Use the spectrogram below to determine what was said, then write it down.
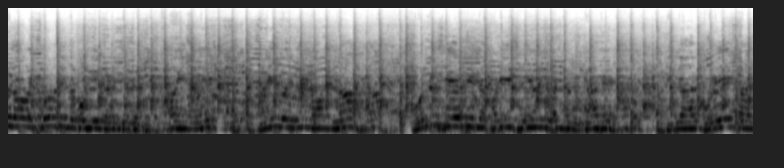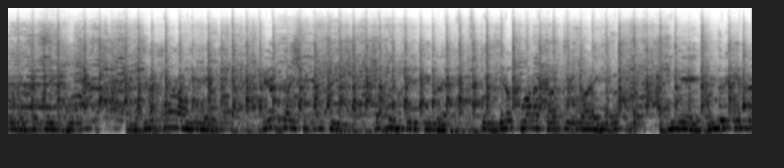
விழாவை போன்று இந்த பகுதியில் நடக்கின்றது ஆகையினாலே அனைவருமே நாம் எல்லாம் ஒன்று சேர்ந்து இந்த பணியை செய்ய வேண்டும் என்பதற்காக எல்லாரும் ஒரே கலரில் சட்டையை போட்டு சிறப்பான வகையிலே உயர்த்தளித்து நடத்தி வந்து கொண்டிருக்கின்ற ஒரு சிறப்பான காட்சியை காணுகின்றோம். இங்கே வந்திருக்கின்ற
